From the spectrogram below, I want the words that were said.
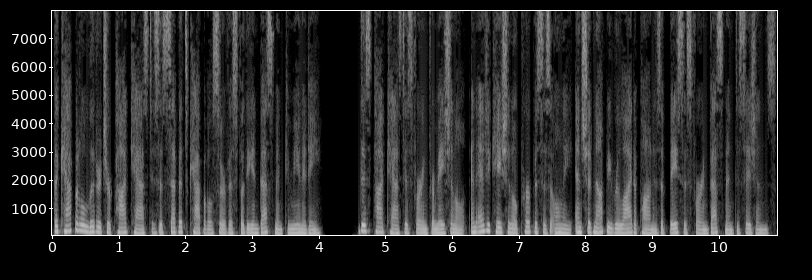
The Capital Literature Podcast is a Sebitz Capital service for the investment community. This podcast is for informational and educational purposes only and should not be relied upon as a basis for investment decisions.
